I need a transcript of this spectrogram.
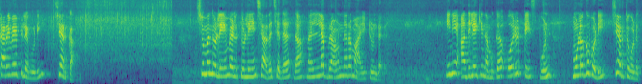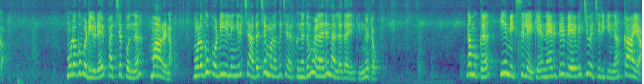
കറിവേപ്പില കൂടി ചേർക്കാം. ചുമന്നുള്ളിയും വെളുത്തുള്ളിയും ചതച്ചത് ദാ നല്ല ബ്രൗൺ നിറമായിട്ടുണ്ട്. ഇനി അതിലേക്ക് നമുക്ക് ഒരു ടീസ്പൂൺ മുളക് പൊടി ചേർത്ത് കൊടുക്കാം. മുളക് പൊടിയുടെ പച്ചപ്പൊന്ന് മാറണം. മുളക് പൊടി ഇല്ലെങ്കിൽ ചതച്ച മുളക് ചേർക്കുന്നതും വളരെ നല്ലതായിരിക്കും കേട്ടോ. നമുക്ക് ഈ മിക്സിലേക്ക് നേരത്തെ വേവിച്ച് വച്ചിരിക്കുന്ന കായ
